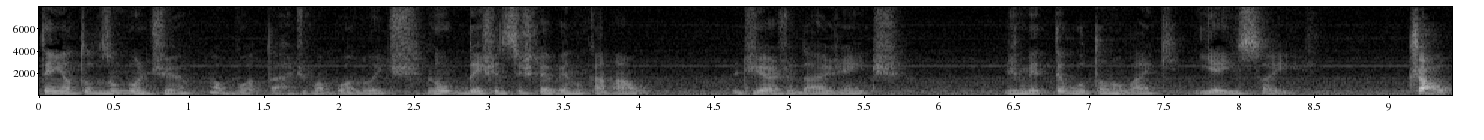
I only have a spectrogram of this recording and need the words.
Tenham todos um bom dia, uma boa tarde, uma boa noite. Não deixe de se inscrever no canal, de ajudar a gente, de meter o botão no like. E é isso aí. Tchau!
